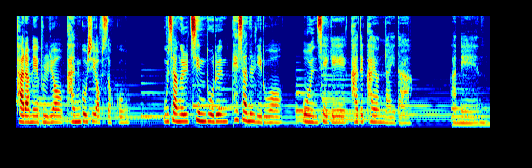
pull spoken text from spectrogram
바람에 불려 간 곳이 없었고 우상을 친 돌은 태산을 이루어 온 세계에 가득하였나이다. 아멘.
